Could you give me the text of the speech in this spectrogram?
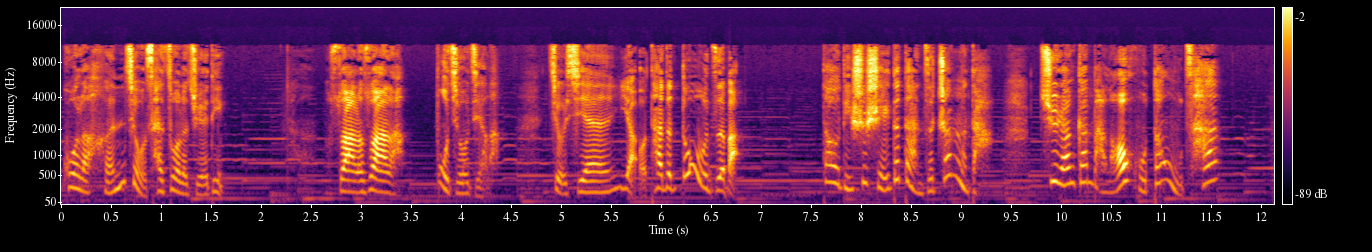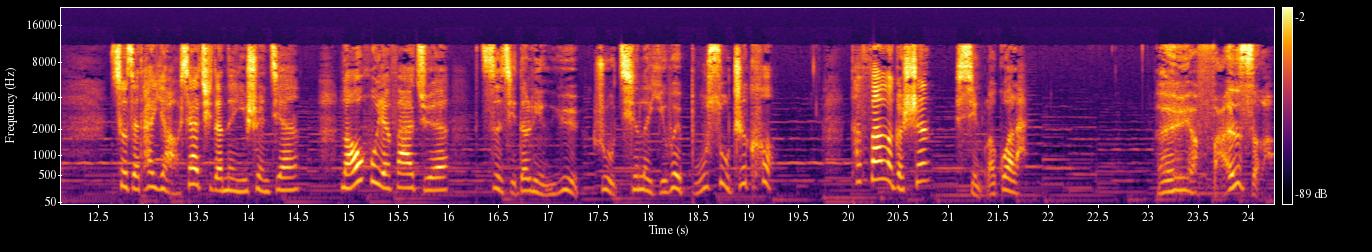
过了很久才做了决定。算了算了，不纠结了。就先咬它的肚子吧。到底是谁的胆子这么大，居然敢把老虎当午餐？就在他咬下去的那一瞬间，老虎也发觉自己的领域入侵了一位不速之客。他翻了个身，醒了过来。哎呀，烦死了！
